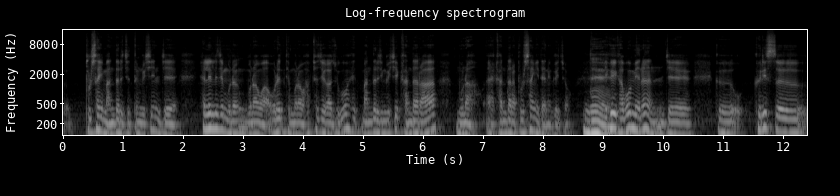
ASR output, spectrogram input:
그 불상이 만들어졌던 것이 이제 헬레니즘 문화, 문화와 오렌트 문화와 합쳐져 가지고 만들어진 것이 간다라 문화, 예, 간다라 불상이 되는 거죠. 네. 거기 가 보면은 이제 그 그리스의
